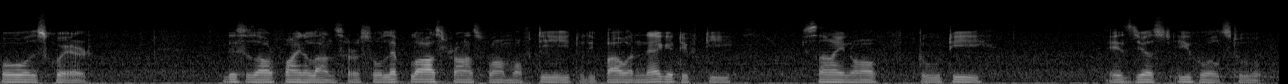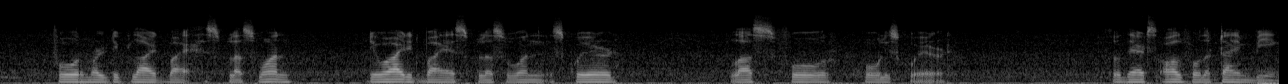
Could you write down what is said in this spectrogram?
whole squared. This is our final answer. So Laplace transform of t to the power negative t sine of 2t is just equals to 4 multiplied by s plus 1 divided by s plus 1 squared plus 4 whole squared. So that's all for the time being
